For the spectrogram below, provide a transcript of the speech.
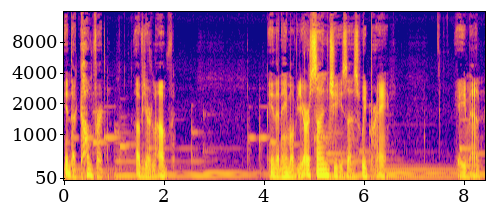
in the comfort of your love. In the name of your Son, Jesus, we pray. Amen.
